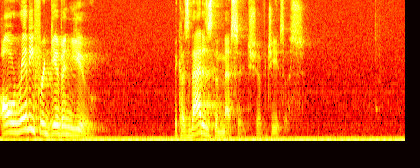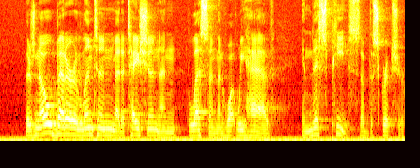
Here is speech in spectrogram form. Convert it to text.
already forgiven you because that is the message of Jesus. There's no better Lenten meditation and lesson than what we have in this piece of the Scripture.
